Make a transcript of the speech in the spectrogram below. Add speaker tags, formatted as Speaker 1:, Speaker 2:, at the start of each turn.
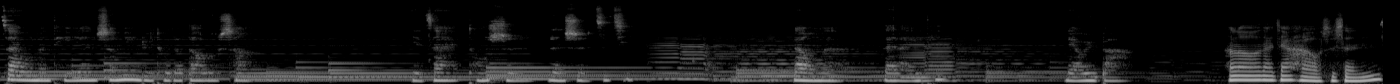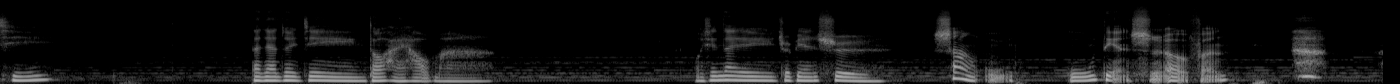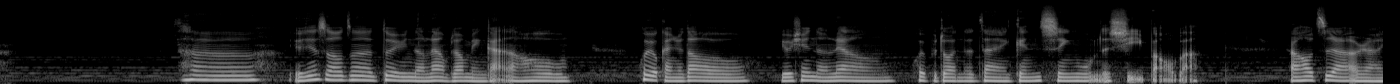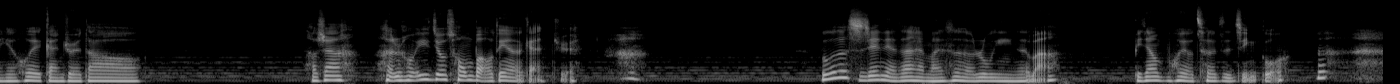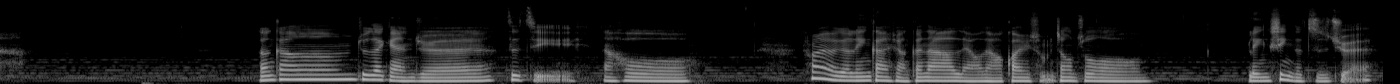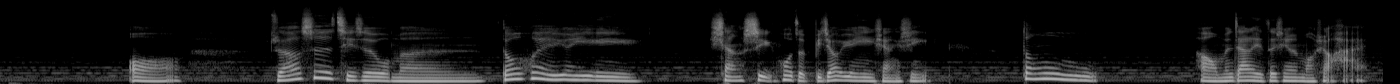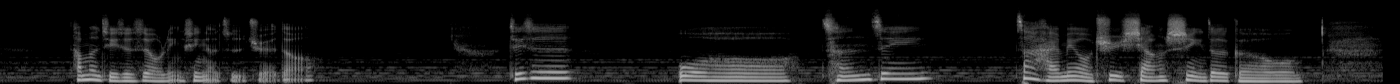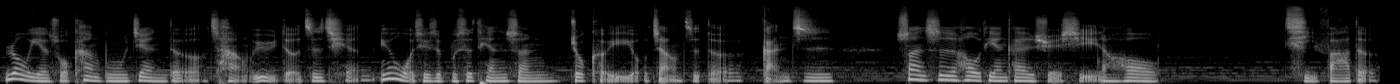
Speaker 1: 在我们体验生命旅途的道路上，也在同时认识自己。让我们再来一天疗愈吧。
Speaker 2: Hello，大家好，我是神奇。大家最近都还好吗？我现在这边是上午五点十二分。他有些时候真的对于能量比较敏感，然后会有感觉到有一些能量会不断的在更新我们的细胞吧，然后自然而然也会感觉到好像 很容易就充饱电的感觉。不过这时间点真的还蛮适合录音的吧，比较不会有车子经过。刚刚就在感觉自己，然后突然有一个灵感，想跟大家聊聊关于什么叫做灵性的直觉。哦，主要是其实我们都会愿意相信，或者比较愿意相信动物。好，我们家里这些毛小孩，他们其实是有灵性的直觉的。其实我曾经在还没有去相信这个肉眼所看不见的场域的之前，因为我其实不是天生就可以有这样子的感知，算是后天开始学习，然后启发的。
